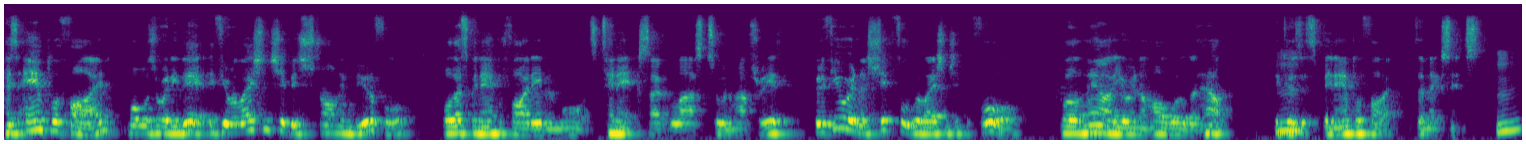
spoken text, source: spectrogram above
has amplified what was already there. If your relationship is strong and beautiful, well, that's been amplified even more. It's 10x over the last two and a half, three years. But if you were in a shitful relationship before, well, now you're in a whole world of hell because mm. it's been amplified, if that makes sense. Mm.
